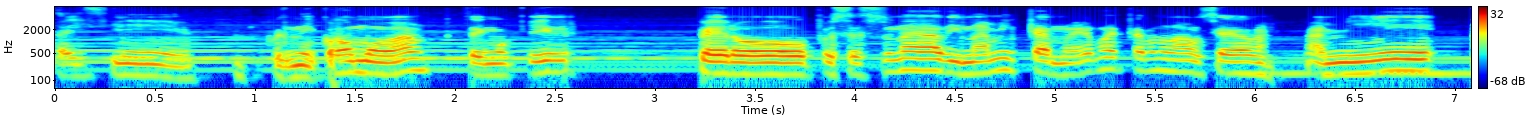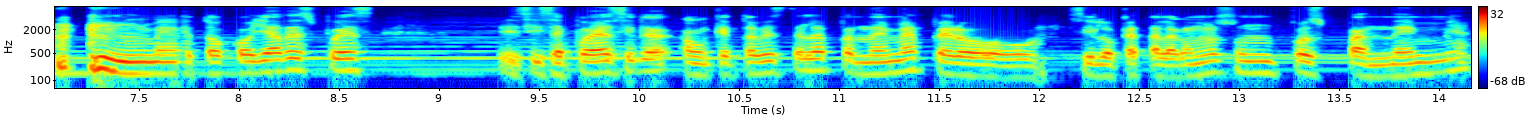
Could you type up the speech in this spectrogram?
ahí sí, pues ni cómo. Tengo que ir pero pues es una dinámica nueva, cabrón. O sea, a mí me tocó ya después, eh, si se puede decir, aunque todavía esté la pandemia, pero si lo catalogamos un post pandemia,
